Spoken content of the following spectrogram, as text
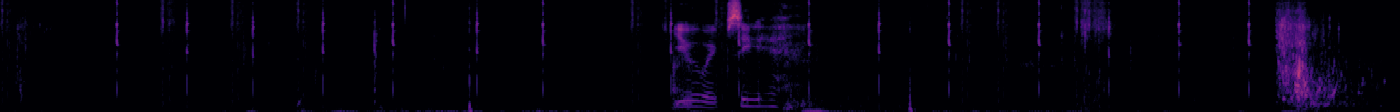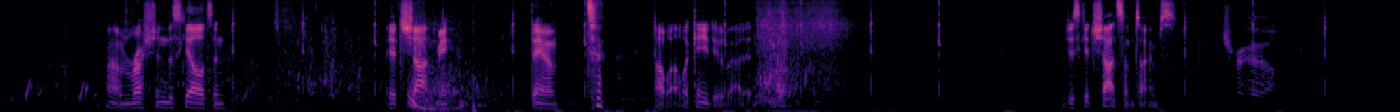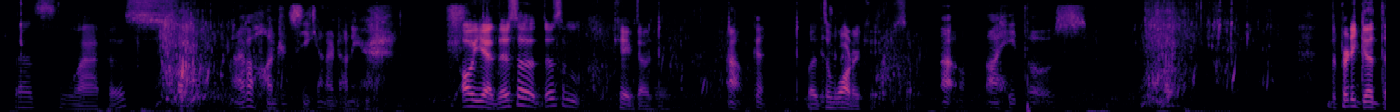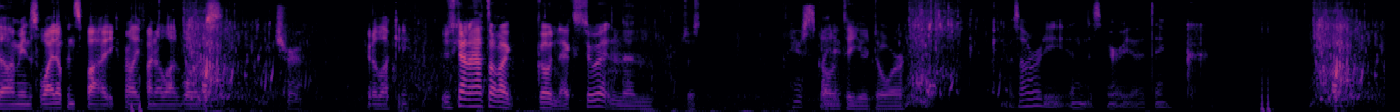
It's fine. UHC. I'm rushing the skeleton. It shot me. Damn. oh well, what can you do about it? You just get shot sometimes. True. That's lapis. I have a hundred sea counter down here. Oh yeah, there's a there's a cave down here, Oh, good. but it's a Good know. water cave. So Oh, I hate those. They're pretty good though. I mean, it's a wide open spot. You could probably find a lot of ores. True. You're lucky. you just kind of have to like go next to it and then just Here's go spider. into your door. Okay, I was already in this area, I think.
